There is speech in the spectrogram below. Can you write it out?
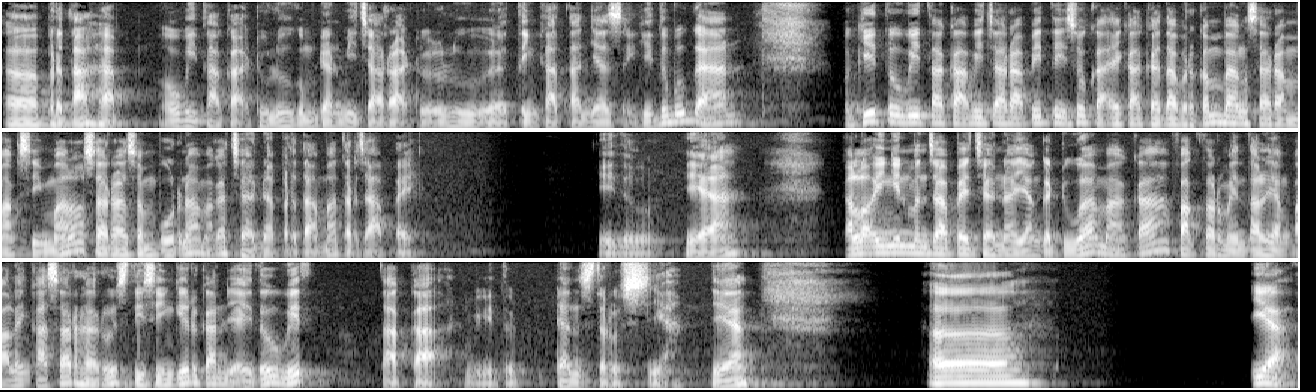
e, bertahap. Oh witaka dulu, kemudian wicara dulu, eh, tingkatannya segitu bukan. Begitu witaka wicara piti suka eka kata berkembang secara maksimal, secara sempurna, maka jana pertama tercapai. Itu ya. Kalau ingin mencapai jana yang kedua, maka faktor mental yang paling kasar harus disingkirkan yaitu wit taka begitu dan seterusnya ya. Uh, ya,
